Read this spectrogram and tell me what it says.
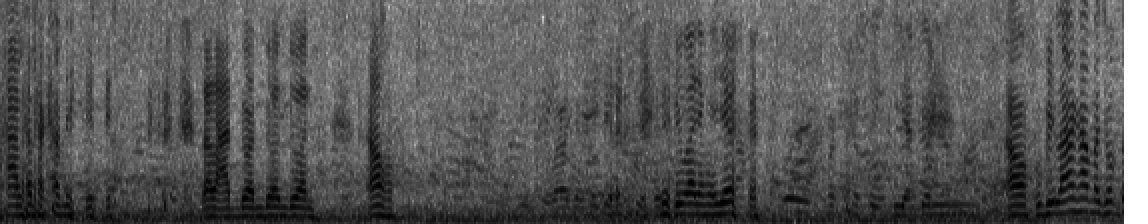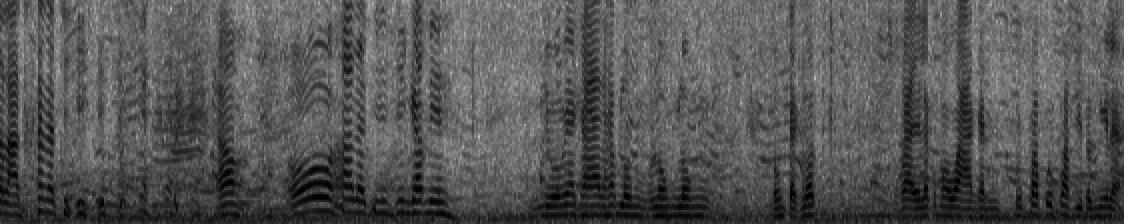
มาแล้วนะครับนี่ ตลาดด่วนด่วนด่วน เอ้าถือว่า ยังไม่เยอะนี่ถือว่ายังไม่เยอะปกติเบียดจนเอาคุณพิร้านครับมาชมตลาด 5 นาที เอาโอ้5นาทีจริงๆครับนี่ดูแม่ค้าแล้วครับ ลงลงลงลงจากรถไฟแล้วก็มาวางกันปุ๊บปั๊บปุ๊บปั๊บอยู่ตรงนี้แหละ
